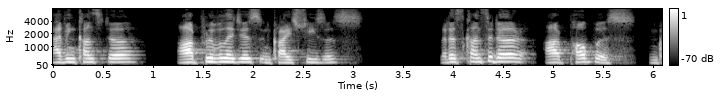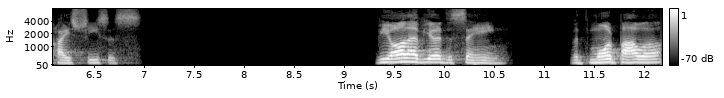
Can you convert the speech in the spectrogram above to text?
having considered our privileges in Christ Jesus, let us consider our purpose in Christ Jesus. We all have heard the saying with more power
